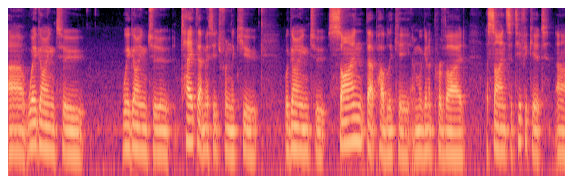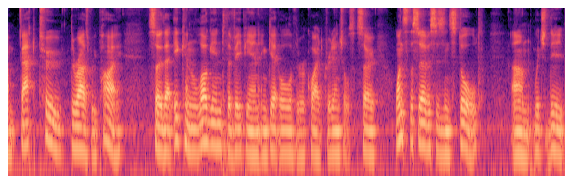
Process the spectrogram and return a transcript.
uh, we're going to we're going to take that message from the queue. We're going to sign that public key and we're going to provide a signed certificate um, back to the Raspberry Pi so that it can log into the VPN and get all of the required credentials. So once the service is installed, um, which the,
